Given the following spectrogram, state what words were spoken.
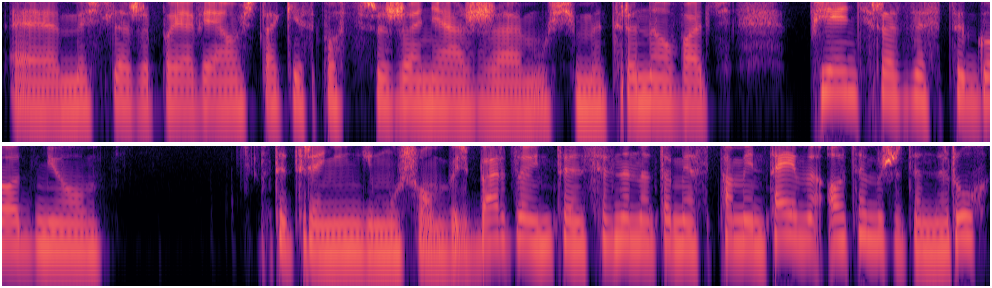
e, myślę, że pojawiają się takie spostrzeżenia, że musimy trenować pięć razy w tygodniu. Te treningi muszą być bardzo intensywne, natomiast pamiętajmy o tym, że ten ruch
